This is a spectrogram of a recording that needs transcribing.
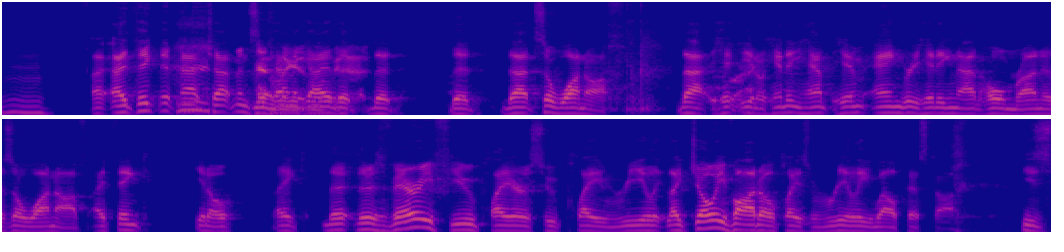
hmm, I, I think that Matt Chapman's Yeah, the kind of guy that that that that's a one off. That hit, you know, hitting him, him angry, hitting that home run is a one off. I think you know, like there, there's very few players who play really like Joey Votto plays really well pissed off. He's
